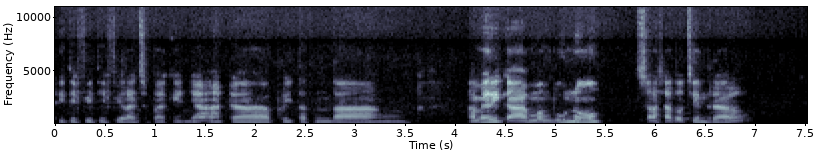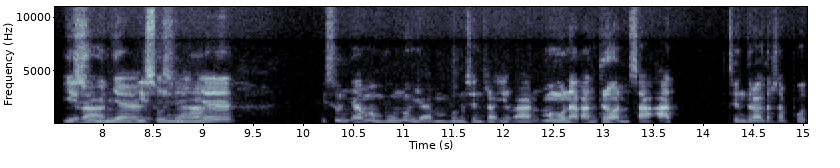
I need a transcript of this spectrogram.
di TV-TV lain sebagainya ada berita tentang Amerika membunuh salah satu jenderal Iran. isunya, isunya, isunya isunya membunuh ya, membunuh jenderal Iran menggunakan drone saat jenderal tersebut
